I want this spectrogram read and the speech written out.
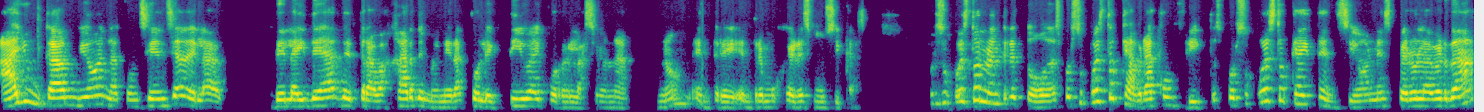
hay un cambio en la conciencia de la, de la idea de trabajar de manera colectiva y correlacional, ¿no? Entre, entre mujeres músicas. Por supuesto, no entre todas, por supuesto que habrá conflictos, por supuesto que hay tensiones, pero la verdad,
